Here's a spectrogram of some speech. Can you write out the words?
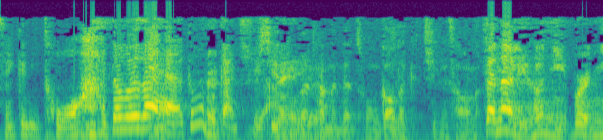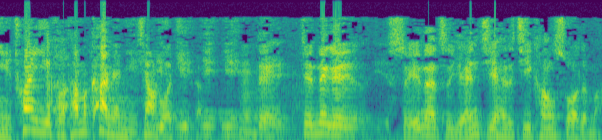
谁跟你脱啊？对不对？根本不敢去啊！亵渎了他们的崇高的情操了。在那里头，你不是你穿衣服，他们看着你像裸体的。你你对，就那个谁呢？是袁吉还是嵇康说的嘛？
